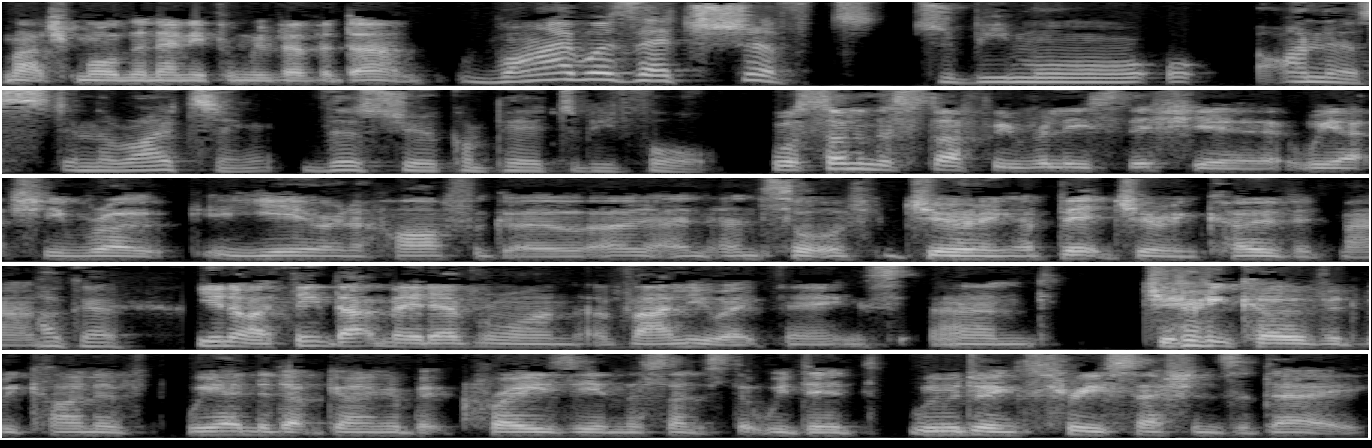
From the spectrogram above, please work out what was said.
much more than anything we've ever done. Why was that shift to be more honest in the writing this year compared to before? Well, some of the stuff we released this year, we actually wrote a year and a half ago and, and sort of during a bit during COVID, man. Okay. You know, I think that made everyone evaluate things. And during COVID, we kind of, we ended up going a bit crazy in the sense that we did, we were doing three sessions a day.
